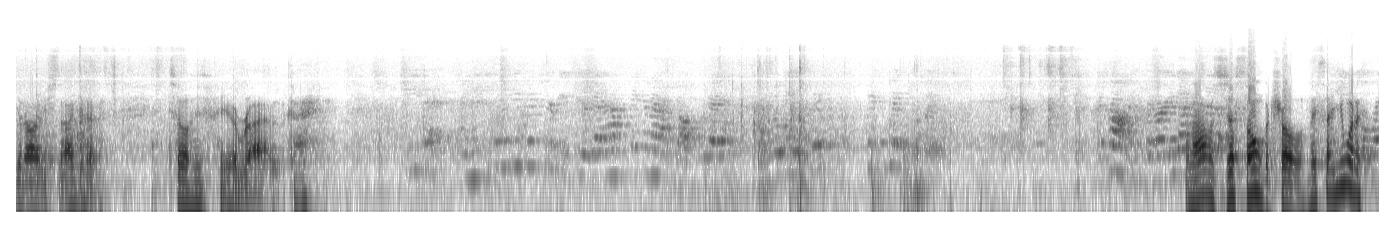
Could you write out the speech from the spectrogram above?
Get all your stuff. Get it till he, he arrives. Okay. I to to. I. When I was just on patrol, they said you wanna Go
